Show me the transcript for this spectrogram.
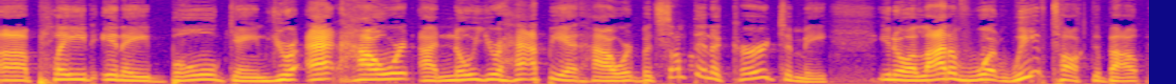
Uh, played in a bowl game. You're at Howard. I know you're happy at Howard, but something occurred to me. You know, a lot of what we've talked about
